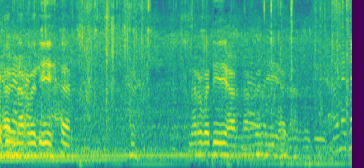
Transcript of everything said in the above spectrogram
हर नर्मदे हर. नर्मदे हर. नर्मदे हर नर्मदे हर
